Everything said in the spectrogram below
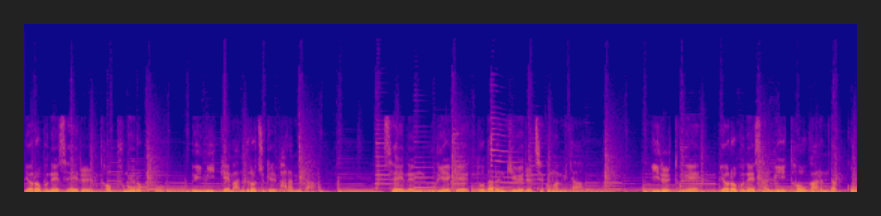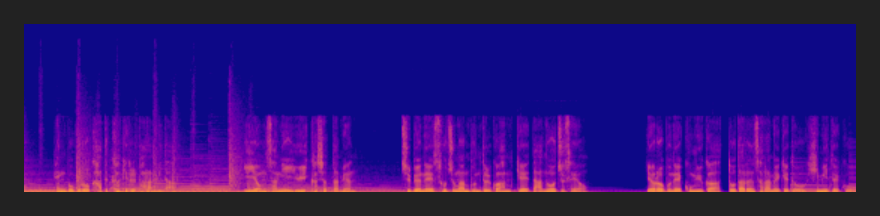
여러분의 새해를 더 풍요롭고 의미 있게 만들어 주길 바랍니다. 새해는 우리에게 또 다른 기회를 제공합니다. 이를 통해 여러분의 삶이 더욱 아름답고 행복으로 가득하기를 바랍니다. 이 영상이 유익하셨다면 주변의 소중한 분들과 함께 나누어 주세요. 여러분의 공유가 또 다른 사람에게도 힘이 되고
